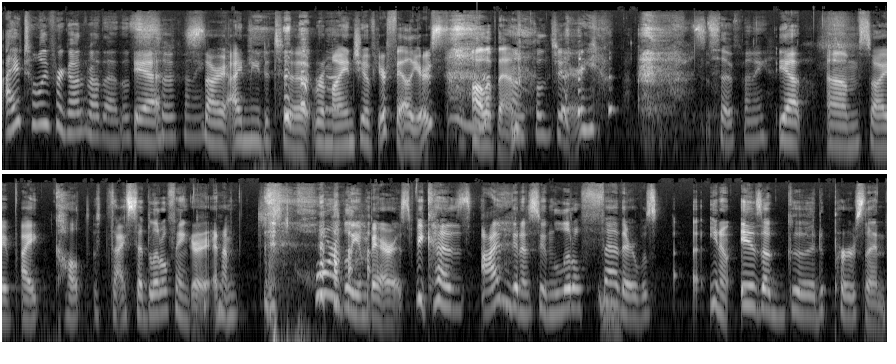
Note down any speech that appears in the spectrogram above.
I totally forgot about that. That's "Yeah, so funny. sorry, I needed to remind you of your failures, all of them." Uncle Jerry. so funny. Yep. Um. So I I called. I said Littlefinger, and I'm just horribly embarrassed because I'm gonna assume Little Feather was, uh, you know, is a good person.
